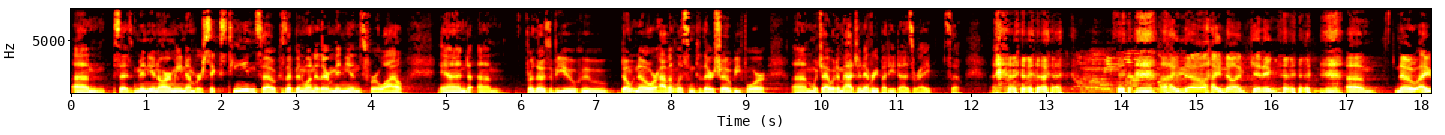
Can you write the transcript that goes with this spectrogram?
um, says Minion Army number sixteen. So, because I've been one of their minions for a while, and um, for those of you who don't know or haven't listened to their show before, um, which I would imagine everybody does, right? So. I know, I know, I'm kidding. um, no, I,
